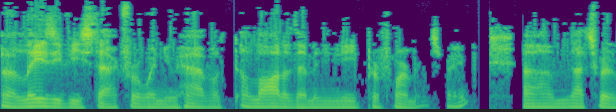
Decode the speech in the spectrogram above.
a lazy VStack for when you have a, a lot of them and you need performance, right? Um, that's where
